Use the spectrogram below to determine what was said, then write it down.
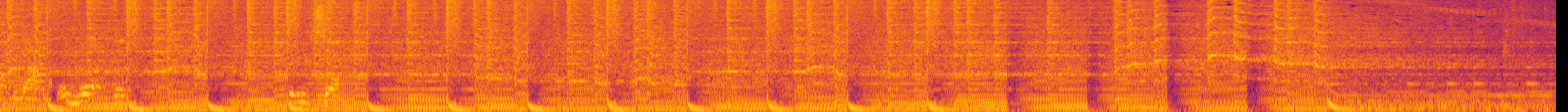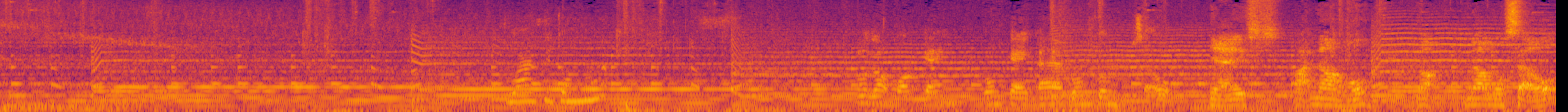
How did I... What the... Who saw... Why have we done that? Only got one game, one game, uh, one gun set up. Yeah, it's like normal. Not normal setup.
